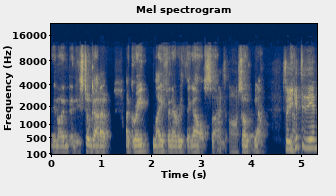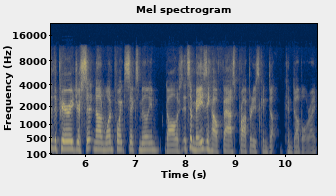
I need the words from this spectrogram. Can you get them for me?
you know, and, and he still got a a great life and everything else. Um, That's awesome. So yeah. So you yeah. get to the end of the period, you're sitting on 1.6 million dollars. It's amazing how fast properties can du- can double, right?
